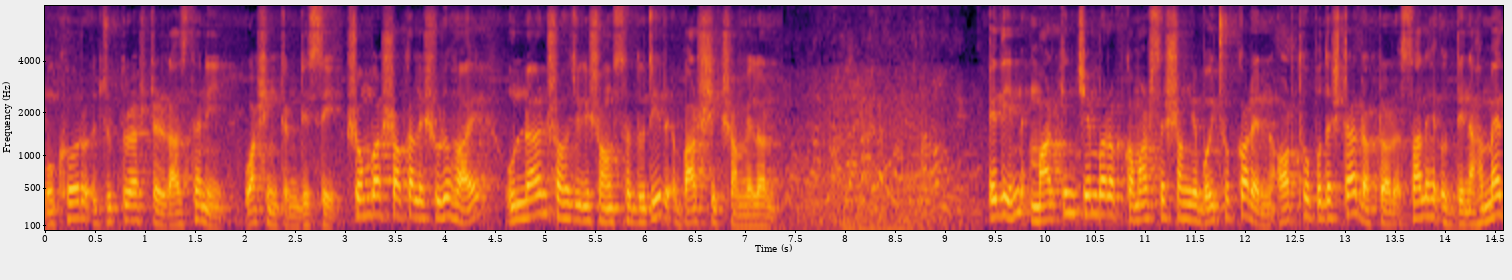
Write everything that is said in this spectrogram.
মুখর যুক্তরাষ্ট্রের রাজধানী ওয়াশিংটন ডিসি। সোমবার সকালে শুরু হয় উন্নয়ন সহযোগী সংস্থা দুটির বার্ষিক সম্মেলন। এদিন মার্কিন চেম্বার অব কমার্সের সঙ্গে বৈঠক করেন অর্থ উপদেষ্টা ডক্টর সালেহ উদ্দিন আহমেদ,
